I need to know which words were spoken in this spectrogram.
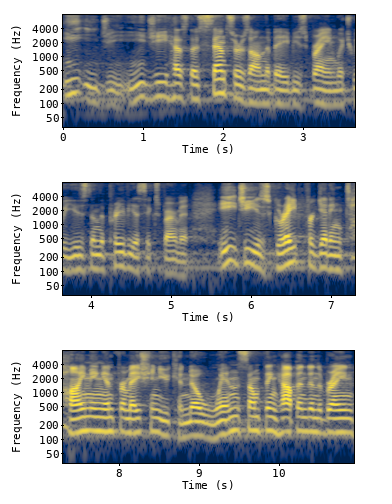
EEG. EEG has those sensors on the baby's brain, which we used in the previous experiment. EEG is great for getting timing information. You can know when something happened in the brain,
